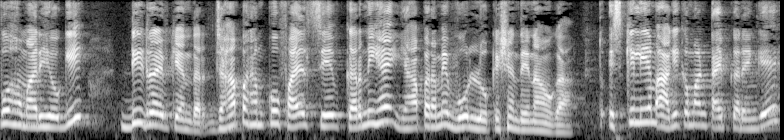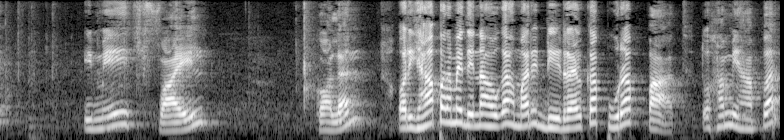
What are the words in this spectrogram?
वो हमारी होगी डी ड्राइव के अंदर, जहाँ पर हमको फ़ाइल सेव करनी है, यहाँ पर हमें वो लोकेशन देना होगा। तो इसके लिए हम आगे कमांड टाइप करेंगे इमेज फ़ाइल कॉलन और यहाँ पर हमें देना होगा हमारे डी ड्राइव का पूरा पाथ तो हम यहाँ पर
